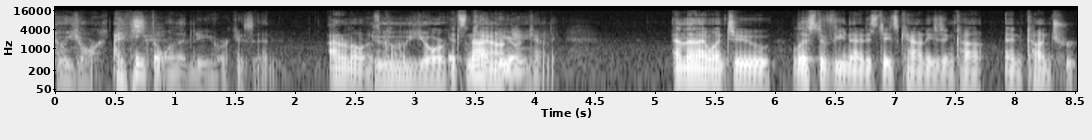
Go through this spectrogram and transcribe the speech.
New York. I think the one that New York is in. I don't know what it's New called. New York It's not New York County. And then I went to list of United States counties and co- and country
